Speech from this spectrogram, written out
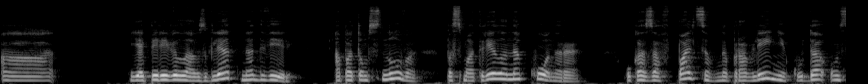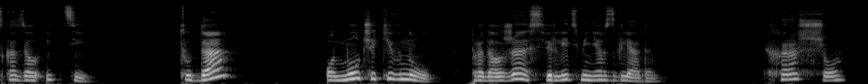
«А...» Я перевела взгляд на дверь, а потом снова посмотрела на Конора, указав пальцем в направлении, куда он сказал идти. «Туда?» Он молча кивнул, продолжая сверлить меня взглядом. «Хорошо»,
